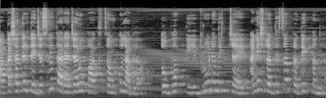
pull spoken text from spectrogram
आकाशातील तेजस्वी ताऱ्याच्या रूपात चमकू लागला. तो भक्ती दृढ निश्चय आणि श्रद्धेचं प्रतीक बनला.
